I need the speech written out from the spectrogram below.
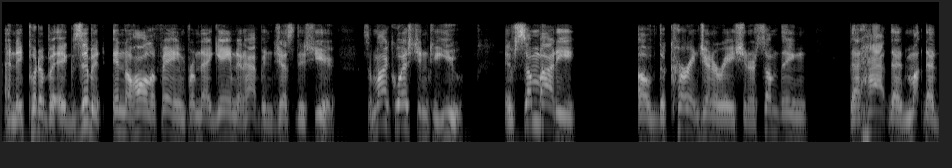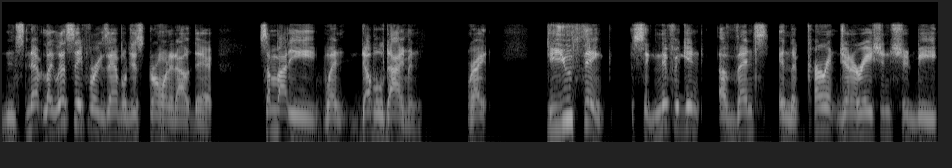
And they put up an exhibit in the Hall of Fame from that game that happened just this year. So my question to you, if somebody of the current generation or something that have that that's never like let's say for example, just throwing it out there, somebody went double diamond, right? Do you think significant events in the current generation should be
